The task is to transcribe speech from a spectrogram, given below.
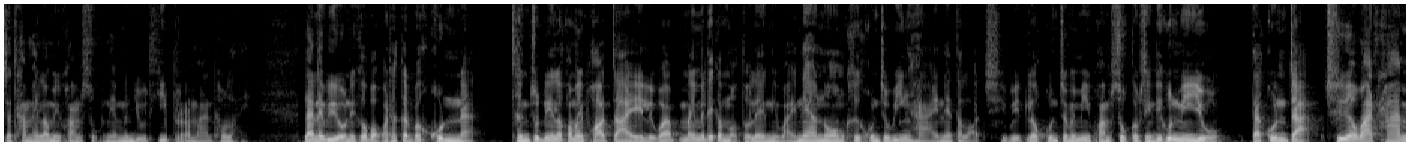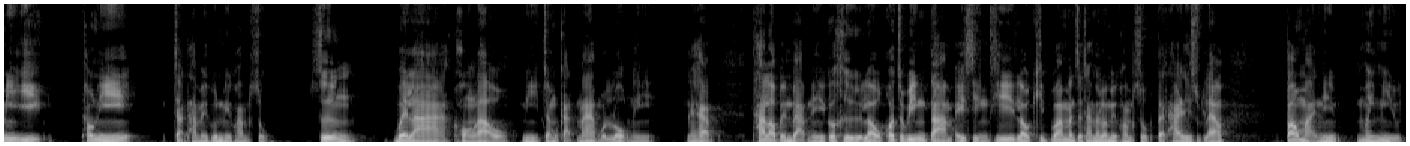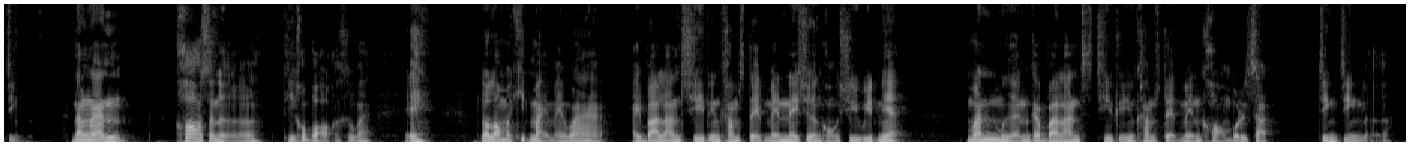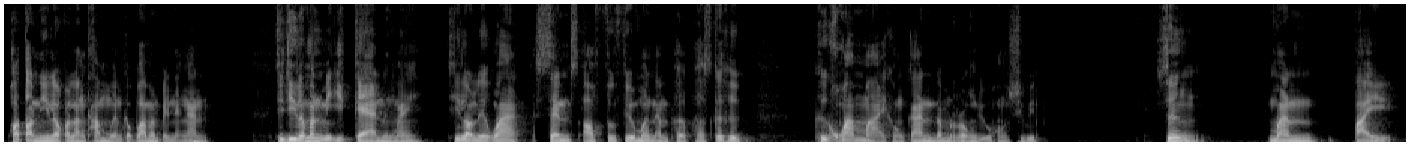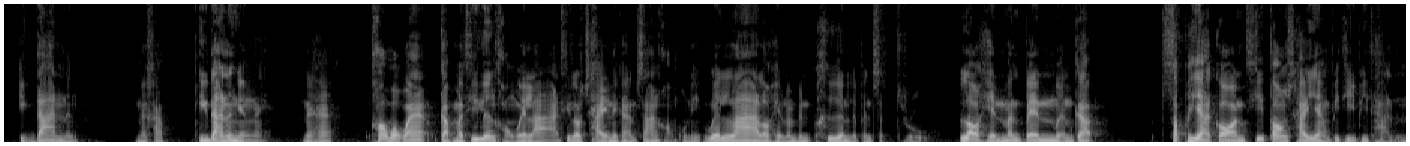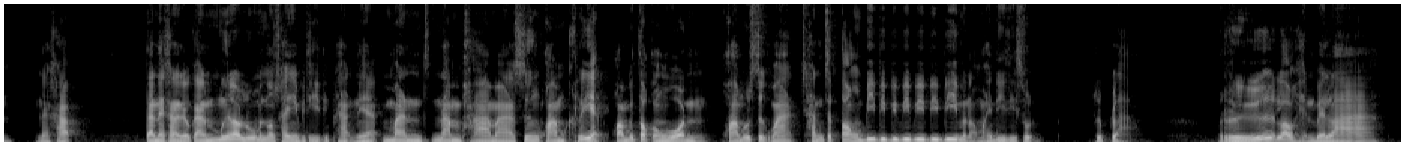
จะทำให้เรามีความสุขเนี่ยมันอยู่ที่ประมาณเท่าไหร่ และในวิดีโอนี้เขาบอกว่าถ้าเกิดว่าคุณน่ะถึงจุดนี้แล้วก็ไม่พอใจหรือว่าไม่ไม่ได้กำหนดตัวเลขนี้ไว้ แนวโน้มคือคุณจะวิ่งหายเนี่ยตลอดชีวิต แล้วคุณจะไม่มีความสุขกับสิ่งที่คุณมีอยู่ แต่คุณจะเชื่อว่าถ้ามีอีก เท่านี้จะทำให้คุณมีความสุข ซึ่งเวลาของเรามีจำกัดมากบนโลกนี้นะครับ ถ้าเราเป็นแบบนี้ก็คือเราก็จะวิ่งตามไอ้สิ่งที่เราคิดว่ามันจะทำให้เรามีความสุขแต่ท้ายที่สุดแล้ว เป้าหมายนี้ไม่มีอยู่จริง ดังนั้นข้อเสนอที่เขาบอกก็คือว่า เอ๊ะ เราลองมาคิดใหม่ไหมว่าไอ้ balance sheet income statement ในเชิงของชีวิตเนี่ย มันเหมือนกับ balance sheet กับ income statement ของบริษัทจริง ๆ เหรอ เพราะตอนนี้เรากำลังทำเหมือนกับว่ามันเป็นอย่างนั้น จริง ๆ แล้วมันมีอีกแกนหนึ่งไหม ที่เราเรียกว่า sense of fulfillment and purpose ก็คือ คือความหมายของการดำรงอยู่ของชีวิต ซึ่งมันไป อีกด้านหนึ่งนะครับ อีกด้านหนึ่งยังไงนะฮะเขาบอกว่ากลับมาที่เรื่องของเวลาที่เราใช้ในการสร้างของพวกนี้ เวลาเราเห็นมันเป็นเพื่อนหรือเป็นศัตรู เราเห็นมันเป็นเหมือนกับทรัพยากรที่ต้องใช้อย่างพิถีพิถันนะครับ แต่ในขณะเดียวกันเมื่อเรารู้มันต้องใช้อย่างพิถีพิถันเนี่ยมันนำพามาซึ่งความเครียด ความวิตกกังวล ความรู้สึกว่าฉันจะต้องบี้บี้บี้บี้บี้บี้มันออกมาให้ดีที่สุดหรือเปล่า หรือเราเห็นเวลา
